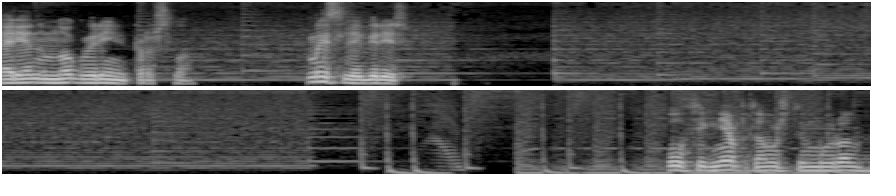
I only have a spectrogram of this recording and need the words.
Арены много времени прошло. В смысле, Гриш? Пол фигня, потому что ему урон.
